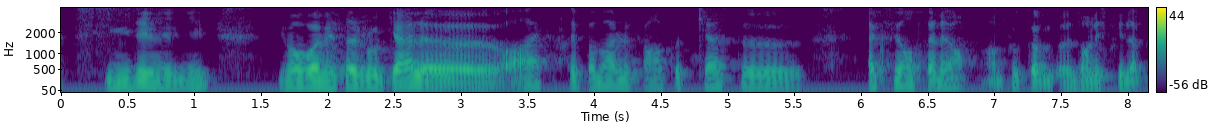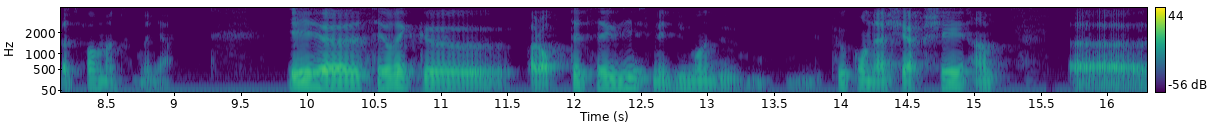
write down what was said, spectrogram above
une idée m'est venue il m'envoie un message vocal. Euh, ah, ça serait pas mal de faire un podcast euh, accès entraîneur, un peu comme euh, dans l'esprit de la plateforme, hein, de toute manière. Et euh, c'est vrai que, alors peut-être ça existe, mais du moins du, peu qu'on a cherché, un, euh,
